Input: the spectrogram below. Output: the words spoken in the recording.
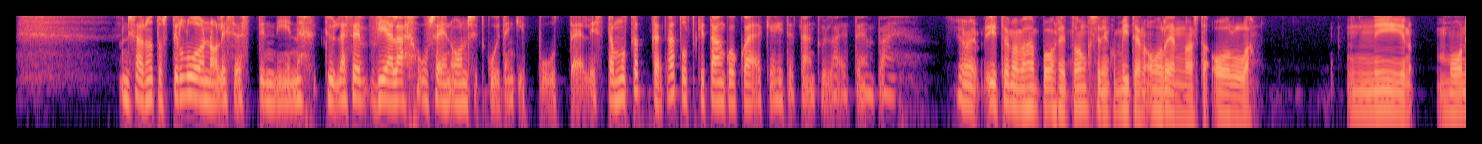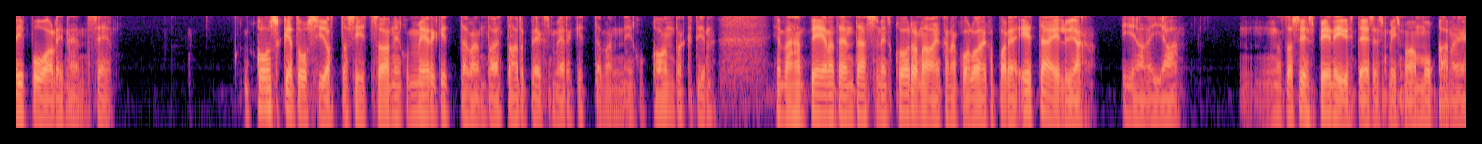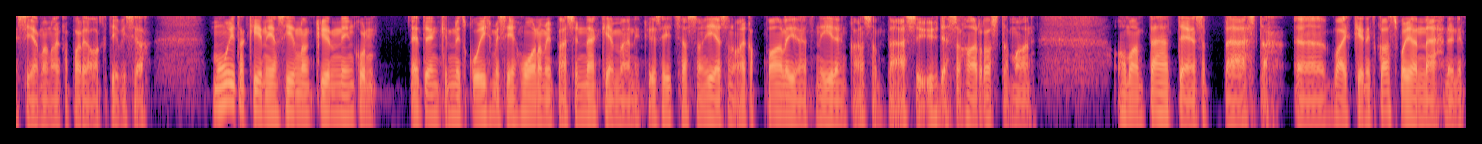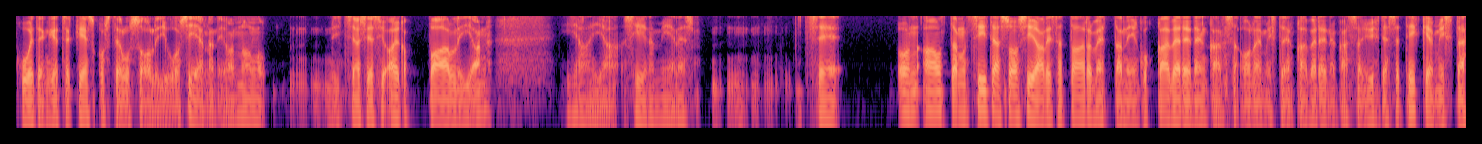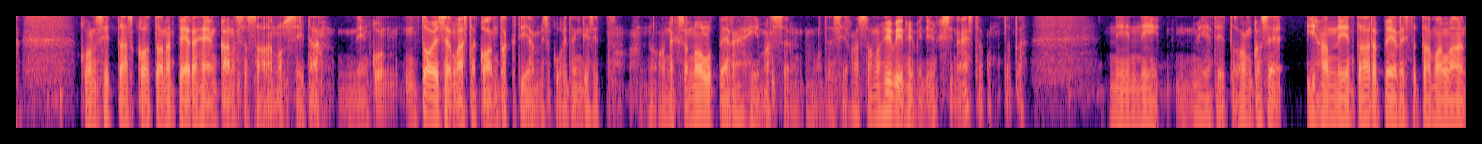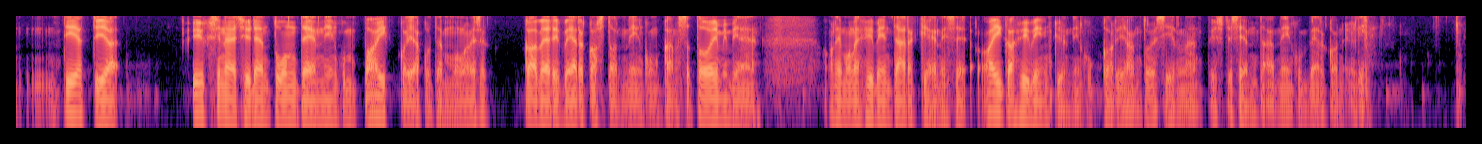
niin sanotusti luonnollisesti, niin kyllä se vielä usein on sitten kuitenkin puutteellista, mutta tätä tutkitaan koko ajan ja kehitetään kyllä eteenpäin. Joo, itse mä vähän pohdin, että onko se niin kuin miten olennaista olla niin monipuolinen se kosketus, jotta siitä saa niin kuin merkittävän tai tarpeeksi merkittävän niin kuin kontaktin. Ja vähän peinaten tässä nyt korona-aikana, kun on aika paljon etäilyjä ja, ja no tosiaan peliyhteisössä, missä mä oon mukana, ja siellä on aika paljon aktiivisia muitakin ja silloin kyllä niin kuin, etenkin nyt kun ihmisiä huonommin päässyt näkemään, niin kyllä se itse asiassa on jeesannut aika paljon, että niiden kanssa on päässyt yhdessä harrastamaan oman päätteensä päästä, vaikkei niitä kasvoja nähnyt, niin kuitenkin, että se keskustelu soljuu siellä, niin on ollut itse asiassa aika paljon. Ja, ja siinä mielessä se on auttanut sitä sosiaalista tarvetta niin kuin kavereiden kanssa olemista ja kavereiden kanssa yhdessä tekemistä, kun sitten taas kotona perheen kanssa saanut sitä niin kuin toisenlaista kontaktia, missä kuitenkin sit, no onneksi on ollut perhehimassa, mutta siellä on ollut hyvin, hyvin yksinäistä, mutta tota, niin, niin mietin, että onko se ihan niin tarpeellista tavallaan tiettyjä yksinäisyyden tunteen niin kuin paikkoja, kuten mulla oli se kaveriverkoston niin kuin kanssa toimiminen, oli mulle hyvin tärkeä, niin se aika hyvin kyllä niin kuin korjaantui sillä, että pystyi sentään niin kuin verkon yli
